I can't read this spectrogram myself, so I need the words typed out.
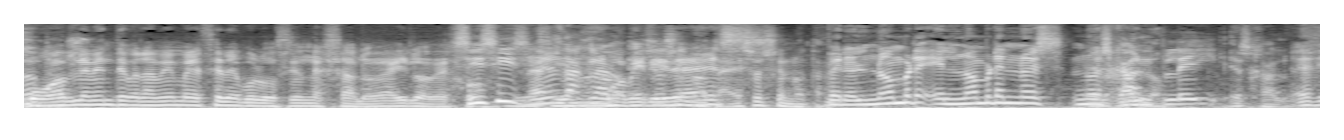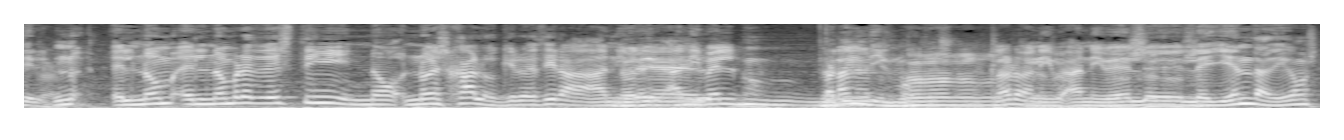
Jugablemente para mí me parece la evolución de Halo, ahí lo dejo. Sí, sí, sí, está la claro. movilidad Eso se nota, es- eso se nota. Pero el nombre, el nombre no es, no el es Halo. gameplay es Halo. Es decir, claro. no- el, nom- el nombre de Destiny no, no es Halo, quiero decir, a, No nivel, a nivel branding. claro, a, nivel leyenda, digamos.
